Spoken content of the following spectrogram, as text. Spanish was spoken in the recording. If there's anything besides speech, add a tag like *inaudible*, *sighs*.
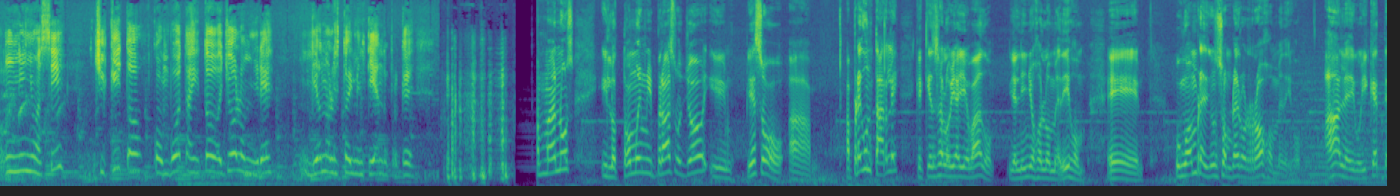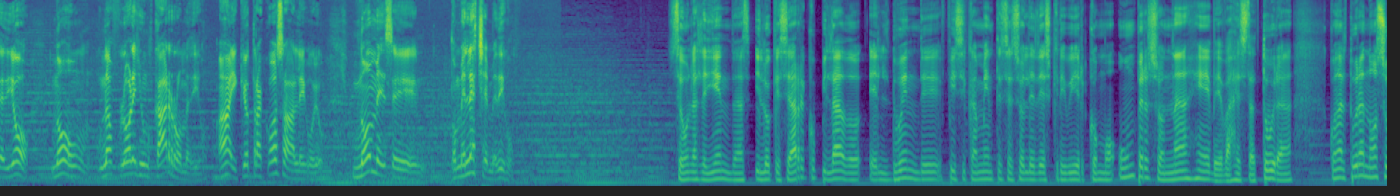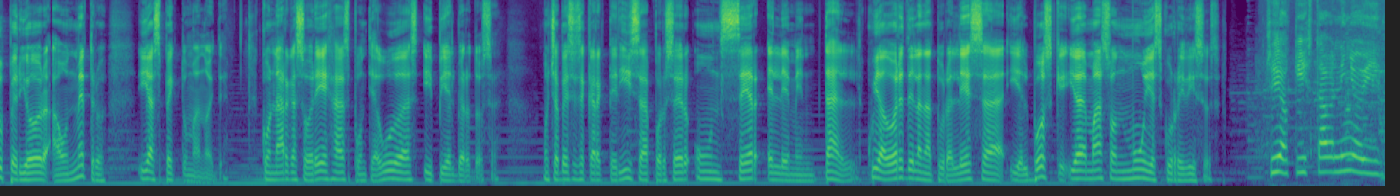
un niño así, chiquito, con botas y todo, yo lo miré. Yo no le estoy mintiendo porque manos y lo tomo en mis brazos yo y empiezo a, preguntarle que quién se lo había llevado. Y el niño solo me dijo, eh, un hombre de un sombrero rojo, me dijo. Ah, le digo, ¿y qué te dio? No, unas flores y un carro, me dijo. Ah, ¿y qué otra cosa? Le digo yo. No, me dice, tomé leche, me dijo. Según las leyendas y lo que se ha recopilado, el duende físicamente se suele describir como un personaje de baja estatura, con altura no superior a un metro, y aspecto humanoide, con largas orejas puntiagudas y piel verdosa. Muchas veces se caracteriza por ser un ser elemental, cuidadores de la naturaleza y el bosque, y además son muy escurridizos. Sí, aquí estaba el niño y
